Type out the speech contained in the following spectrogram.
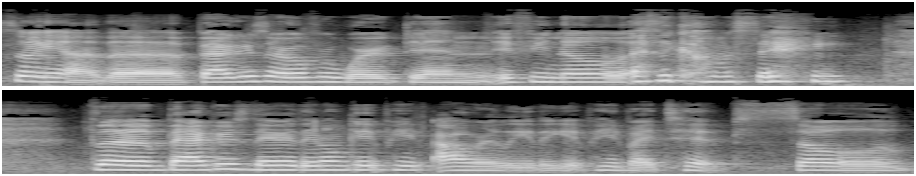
So yeah, the baggers are overworked, and if you know at the commissary, the baggers there they don't get paid hourly; they get paid by tips. So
